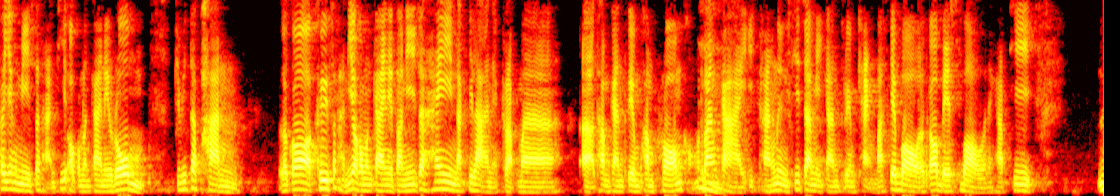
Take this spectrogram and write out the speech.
ก็ยังมีสถานที่ออกกำลังกายในร่ม พิพิธภัณฑ์ แล้วก็คือสถานที่ออกกำลังกายเนี่ยตอนนี้จะให้นักกีฬาเนี่ยกลับมาเอ่อทำการเตรียมความพร้อมของร่างกายอีกครั้งหนึ่งที่จะมีการเตรียมแข่งบาสเกตบอลแล้วก็เบสบอลนะครับที่ เ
